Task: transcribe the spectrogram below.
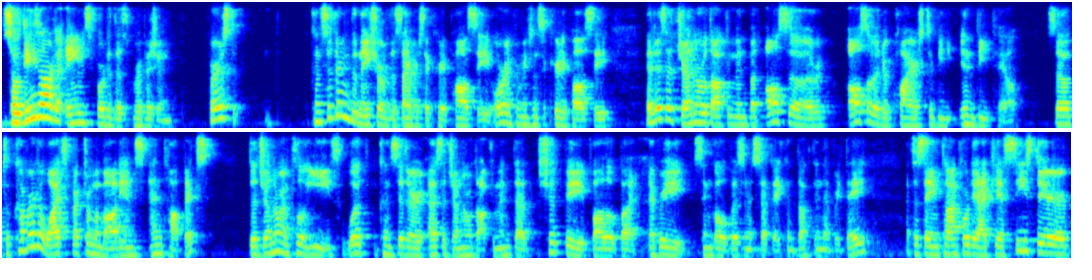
So these are the aims for the revision. First, considering the nature of the cybersecurity policy or information security policy, it is a general document, but also, also it requires to be in detail. So to cover the wide spectrum of audience and topics, the general employees would consider as a general document that should be followed by every single business that they conduct in every day. At the same time, for the ITSCs, they're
